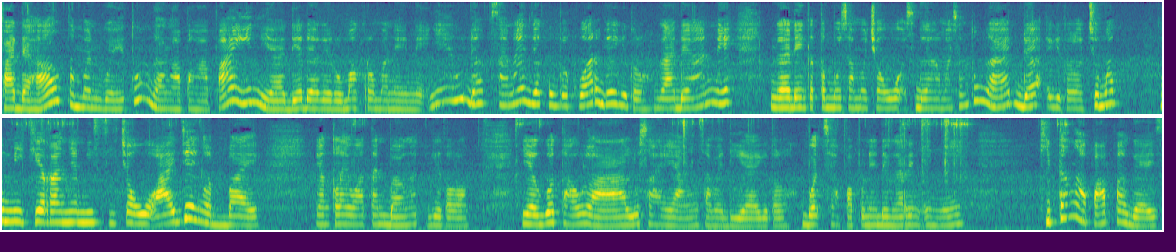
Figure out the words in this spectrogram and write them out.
Padahal teman gue itu nggak ngapa-ngapain ya dia dari rumah ke rumah neneknya ya udah ke sana aja kumpul keluarga gitu loh. Nggak ada aneh nggak ada yang ketemu sama cowok segala macam tuh nggak ada gitu loh. Cuma pemikirannya nih si cowok aja yang lebay yang kelewatan banget gitu loh. Ya gue tau lah lu sayang sama dia gitu loh. Buat siapa pun yang dengerin ini kita nggak apa-apa guys.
